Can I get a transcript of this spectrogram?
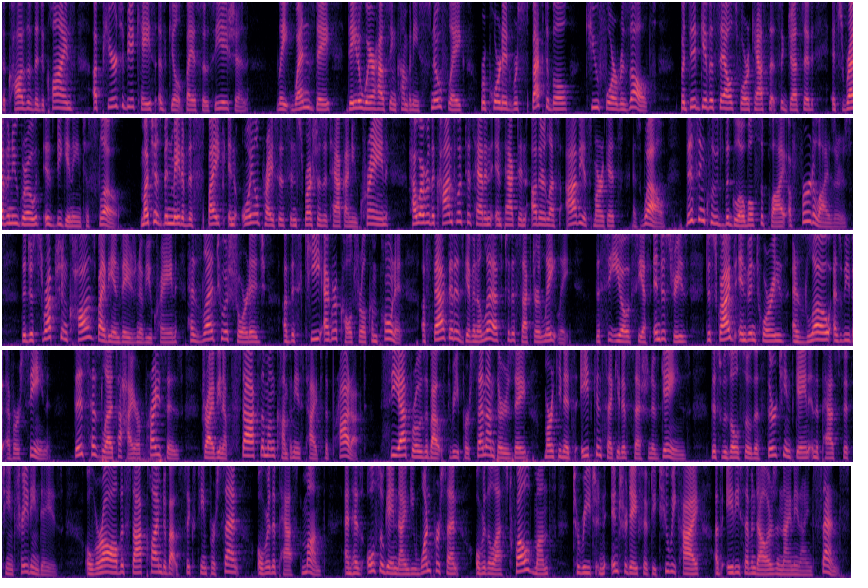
The cause of the declines appeared to be a case of guilt by association. Late Wednesday, data warehousing company Snowflake reported respectable Q4 results, but did give a sales forecast that suggested its revenue growth is beginning to slow. Much has been made of the spike in oil prices since Russia's attack on Ukraine, However, the conflict has had an impact in other less obvious markets as well. This includes the global supply of fertilizers. The disruption caused by the invasion of Ukraine has led to a shortage of this key agricultural component, a fact that has given a lift to the sector lately. The CEO of CF Industries described inventories as low as we've ever seen. This has led to higher prices, driving up stocks among companies tied to the product. CF rose about 3% on Thursday, marking its eighth consecutive session of gains. This was also the 13th gain in the past 15 trading days. Overall, the stock climbed about 16% over the past month and has also gained 91% over the last 12 months to reach an intraday 52 week high of $87.99.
